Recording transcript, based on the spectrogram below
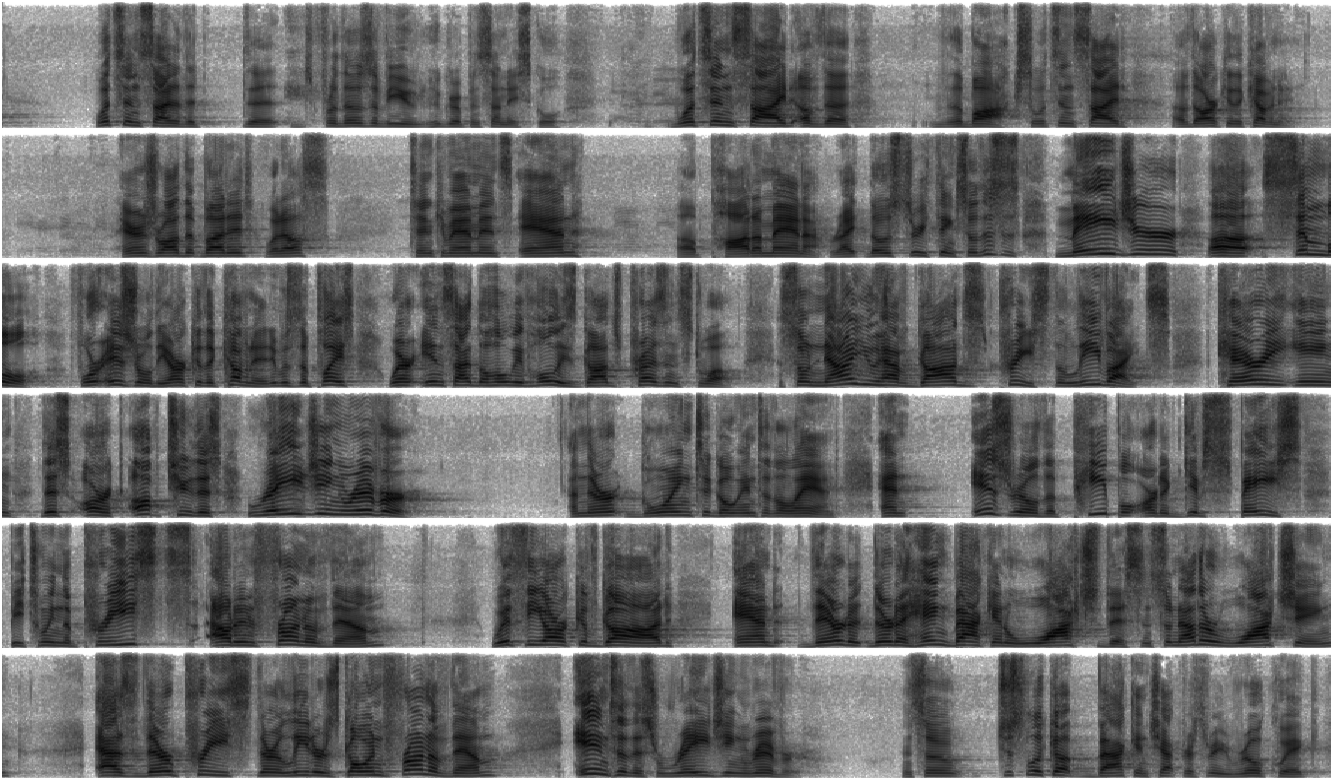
What's inside of the, the for those of you who grew up in Sunday school, what's inside of the, the box? What's inside of the Ark of the Covenant? Aaron's rod that budded. What else? Ten Commandments and a pot of manna, right? Those three things. So this is major uh, symbol for Israel, the Ark of the Covenant. It was the place where inside the Holy of Holies, God's presence dwelt. And so now you have God's priests, the Levites, carrying this ark up to this raging river. And they're going to go into the land. And Israel, the people, are to give space between the priests out in front of them with the ark of God and they're to, they're to hang back and watch this. And so now they're watching as their priests, their leaders, go in front of them into this raging river. And so just look up back in chapter 3 real quick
